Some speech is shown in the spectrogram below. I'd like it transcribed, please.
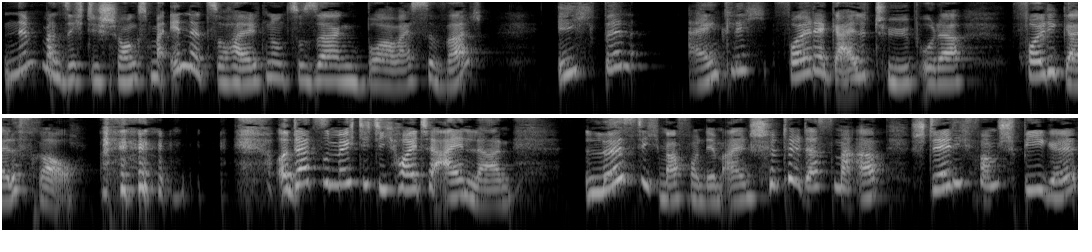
nimmt man sich die Chance, mal innezuhalten und zu sagen, boah, weißt du was? Ich bin eigentlich voll der geile Typ oder voll die geile Frau. und dazu möchte ich dich heute einladen. Löst dich mal von dem allen, schüttel das mal ab, stell dich vorm Spiegel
